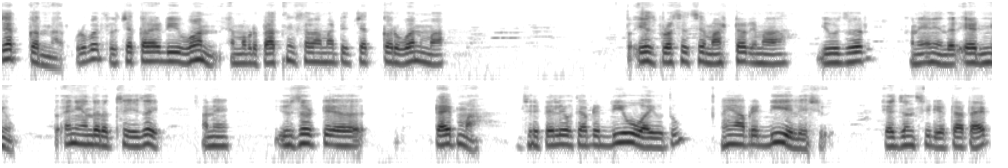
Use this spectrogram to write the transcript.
ચેક કરનાર, બરોબર? એટલે ચેકર આઈડી વન એમ આપણે પ્રાથમિક શાળા માટે ચેકર વનમાં તો એ જ પ્રોસેસ છે માસ્ટર એમાં યુઝર અને એની અંદર એડ ન્યૂ તો એની અંદર જ છે એ જઈ અને યુઝર ટાઈપમાં જે પહેલી વખતે આપણે ડીઓ આવ્યું હતું, અહીંયા આપણે ડીએ લેશું. Agency data type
